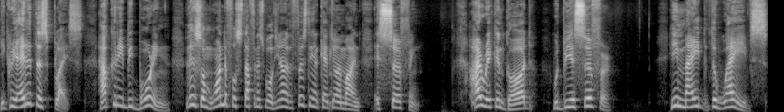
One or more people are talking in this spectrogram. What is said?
He created this place. How could he be boring? There's some wonderful stuff in this world. You know, the first thing that came to my mind is surfing. I reckon God would be a surfer. He made the waves.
